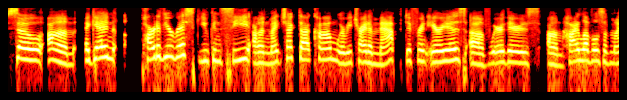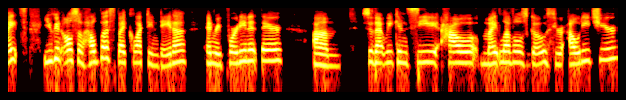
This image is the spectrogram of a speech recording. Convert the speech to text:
So um, again, part of your risk you can see on mitecheck.com where we try to map different areas of where there's um, high levels of mites. You can also help us by collecting data and reporting it there um, so that we can see how mite levels go throughout each year.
